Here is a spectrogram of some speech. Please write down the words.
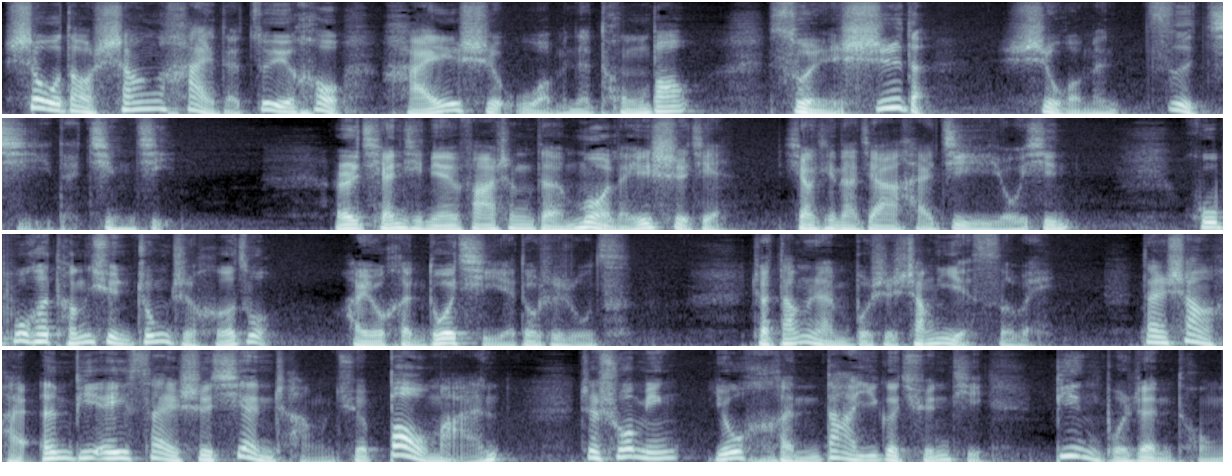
受到伤害的最后还是我们的同胞，损失的是我们自己的经济。而前几年发生的莫雷事件，相信大家还记忆犹新。虎扑和腾讯终止合作，还有很多企业都是如此。这当然不是商业思维，但上海 NBA 赛事现场却爆满，这说明有很大一个群体并不认同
